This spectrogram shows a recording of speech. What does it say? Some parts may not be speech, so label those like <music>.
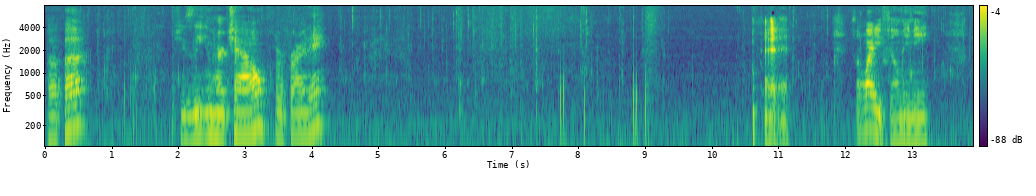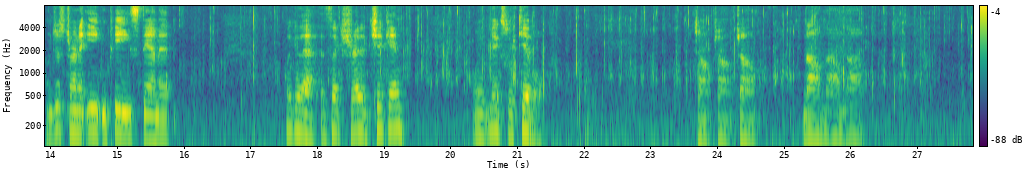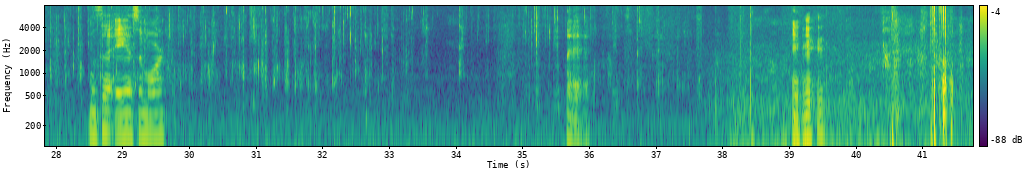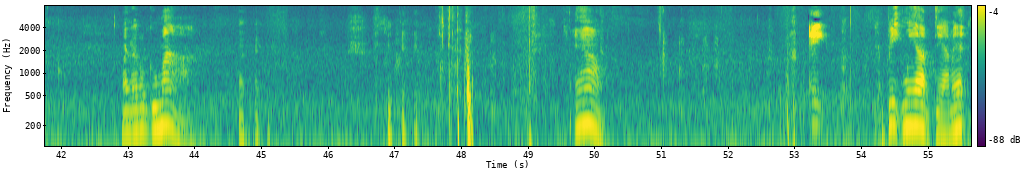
Papa. She's eating her chow for Friday. <laughs> so why are you filming me? I'm just trying to eat in peace, damn it. Look at that. It's like shredded chicken mixed with kibble. Chomp, chomp, chomp. Nom, nom, nom. What's that ASMR? <laughs> My little Guma. <laughs> Ow. Hey, you're beating me up, damn it.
